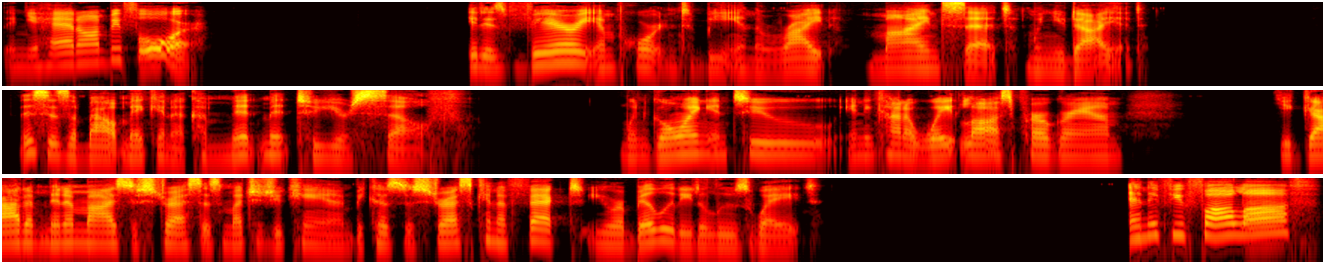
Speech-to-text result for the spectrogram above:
than you had on before it is very important to be in the right mindset when you diet. This is about making a commitment to yourself. When going into any kind of weight loss program, you got to minimize the stress as much as you can because the stress can affect your ability to lose weight. And if you fall off,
